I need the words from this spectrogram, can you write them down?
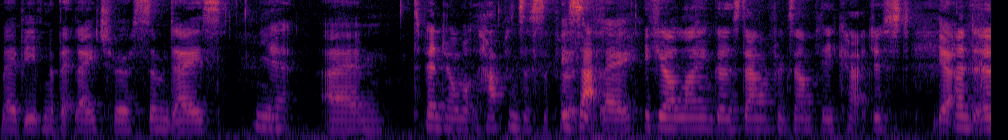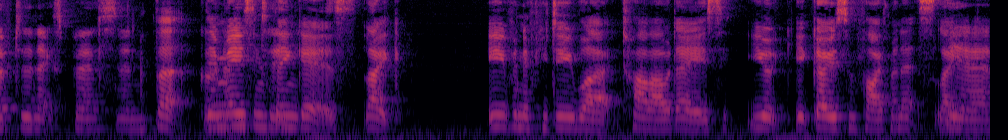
maybe even a bit later some days. Yeah. Um, Depending on what happens, I suppose. If- exactly. If your line goes down, for example, you can't just Yeah. hand it over to the next person and But the amazing thing is, like, even if you do work twelve hour days, you it goes in five minutes. Like yeah.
